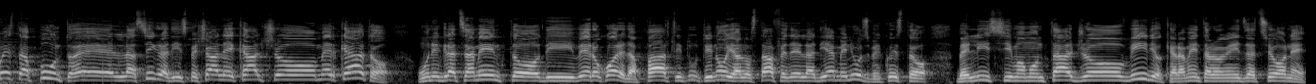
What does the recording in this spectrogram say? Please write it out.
Questa appunto è la sigla di speciale calcio mercato. Un ringraziamento di vero cuore da parte di tutti noi allo staff della DM News per questo bellissimo montaggio video, chiaramente all'organizzazione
